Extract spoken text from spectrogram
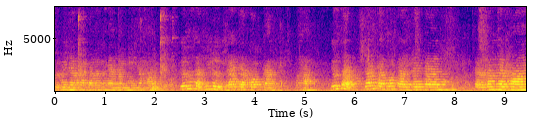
จะมีแนวทางการดำเนินงานดังนี้นะคะยุทธศาสตร์ที่หนึ่งด้านการป้องกันนะคะยุทธศาสตร์ด้านการป้องกันเป็นการจัดทำแนวทาง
